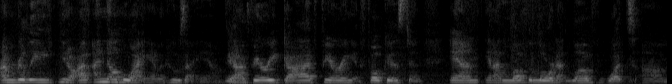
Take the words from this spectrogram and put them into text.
I'm really you know I, I know who I am and whose I am, and I'm very God fearing and focused and and and I love the Lord. I love what um,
